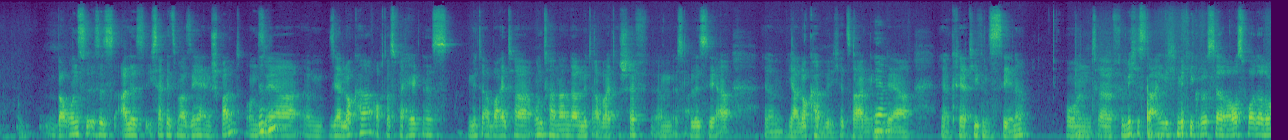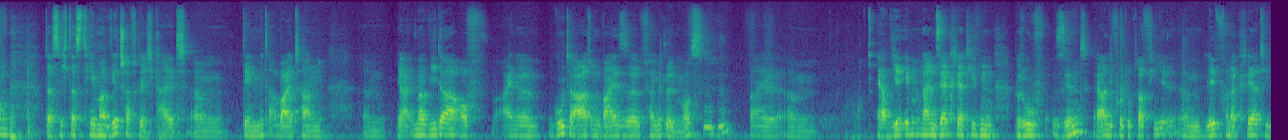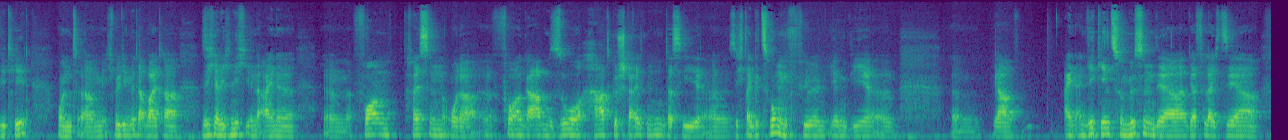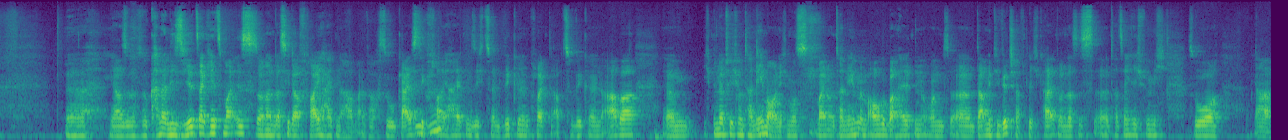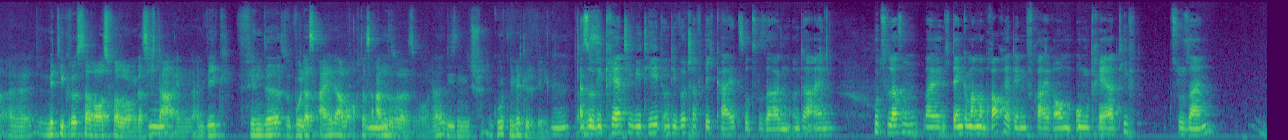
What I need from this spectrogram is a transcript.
bei uns ist es alles, ich sage jetzt mal, sehr entspannt und mhm. sehr, ähm, sehr locker. Auch das Verhältnis Mitarbeiter untereinander, Mitarbeiter-Chef ähm, ist alles sehr ähm, ja, locker, würde ich jetzt sagen, ja. in der äh, kreativen Szene. Und äh, für mich ist da eigentlich mit die größte Herausforderung, dass ich das Thema Wirtschaftlichkeit ähm, den Mitarbeitern ähm, ja immer wieder auf eine gute Art und Weise vermitteln muss, mhm. weil ähm, ja, wir eben in einem sehr kreativen Beruf sind. Ja, die Fotografie ähm, lebt von der Kreativität und ähm, ich will die Mitarbeiter sicherlich nicht in eine ähm, Form pressen oder äh, Vorgaben so hart gestalten, dass sie äh, sich da gezwungen fühlen, irgendwie äh, ähm, ja, ein, einen Weg gehen zu müssen, der, der vielleicht sehr äh, ja, so, so kanalisiert, sag ich jetzt mal, ist, sondern dass sie da Freiheiten haben, einfach so geistig mhm. Freiheiten, sich zu entwickeln, Projekte abzuwickeln. Aber ähm, ich bin natürlich Unternehmer und ich muss mein Unternehmen im Auge behalten und äh, damit die Wirtschaftlichkeit. Und das ist äh, tatsächlich für mich so ja, äh, mit die größte Herausforderung, dass ich mhm. da einen, einen Weg finde, sowohl das eine, aber auch das mhm. andere, so, ne? diesen guten Mittelweg. Mhm. Also die Kreativität und die Wirtschaftlichkeit sozusagen unter einen Hut zu lassen, weil ich denke mal, man braucht ja den Freiraum, um kreativ zu sein.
